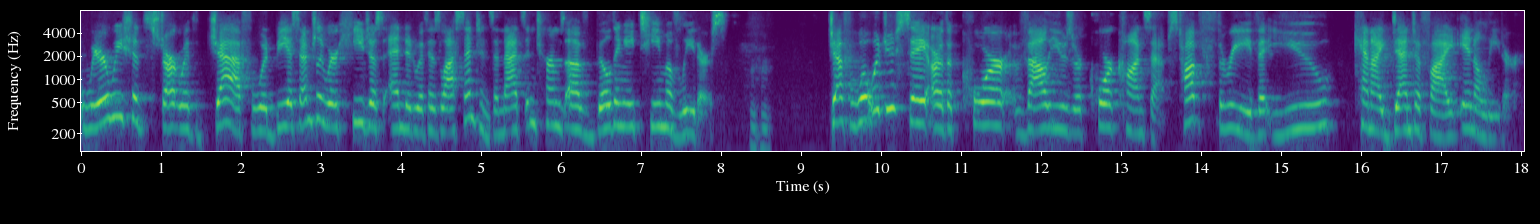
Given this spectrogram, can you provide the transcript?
where we should start with Jeff would be essentially where he just ended with his last sentence, and that's in terms of building a team of leaders. Mm-hmm. Jeff, what would you say are the core values or core concepts, top three that you can identify in a leader?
